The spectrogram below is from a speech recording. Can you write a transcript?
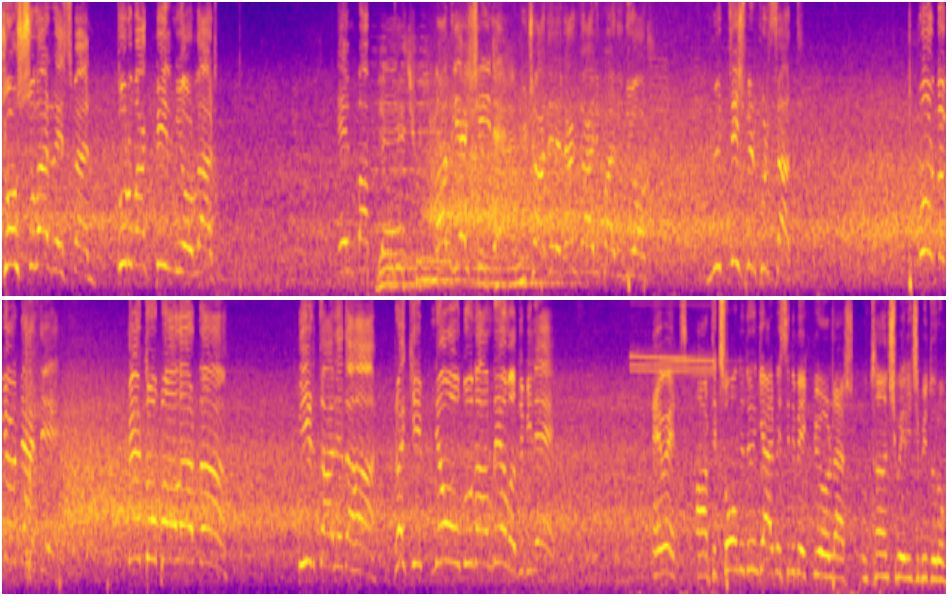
Coştular resmen. Durmak bilmiyorlar. Mbappe, Badiaşi ile mücadeleden galip ayrılıyor. Müthiş bir fırsat. Vurdu gönderdi. Ve top ağlarda. Bir tane daha. Rakip ne olduğunu anlayamadı bile. Evet, artık son düdüğün gelmesini bekliyorlar. Utanç verici bir durum.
